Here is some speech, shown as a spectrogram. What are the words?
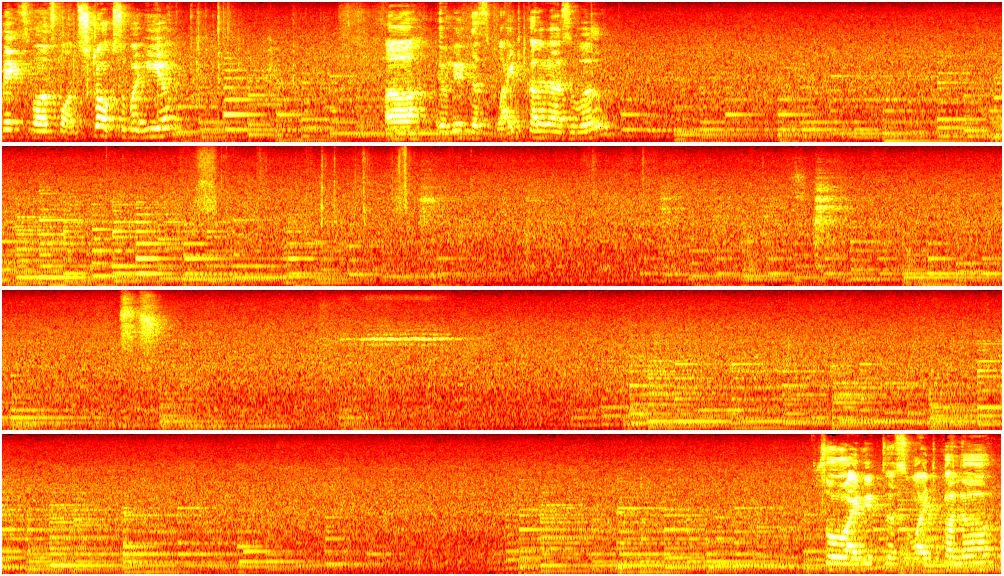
make small small strokes over here. Uh, you need this white color as well So I need this white color.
